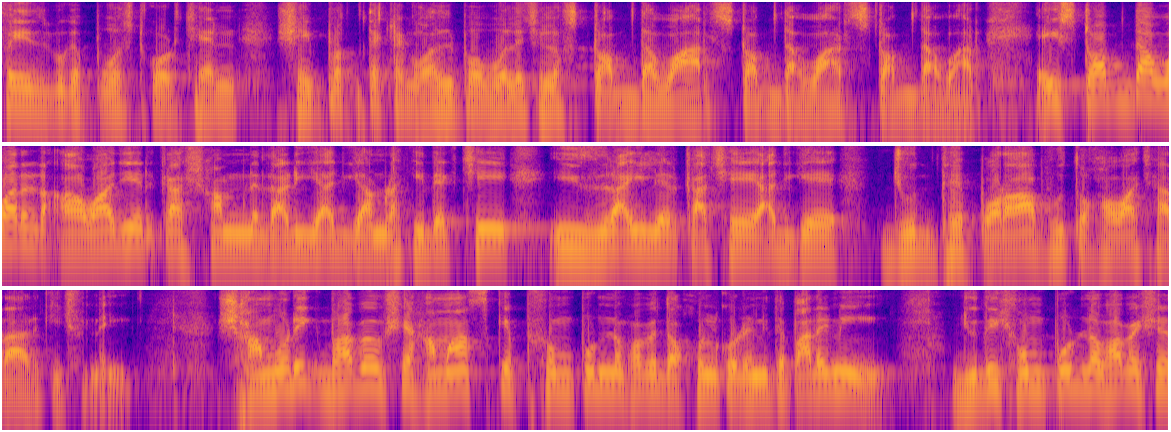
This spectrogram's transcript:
ফেসবুকে পোস্ট করছেন, সেই প্রত্যেকটা গল্প বলেছিল stop the war stop the war stop the war এই স্টপ দ্য ওয়ারের আওয়াজের কাছ সামনে দাঁড়িয়ে আজকে আমরা কি দেখছি? ইসরায়েলের কাছে আজকে যুদ্ধে পরাভূত হওয়া ছাড়া আর কিছু নেই। সামরিকভাবেও সে হামাসকে সম্পূর্ণভাবে দখল করে নিতে পারেনি। যদি সম্পূর্ণভাবে সে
